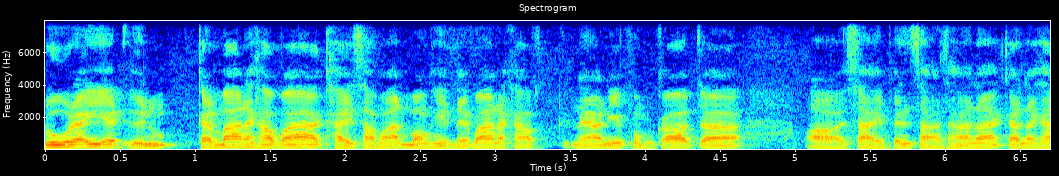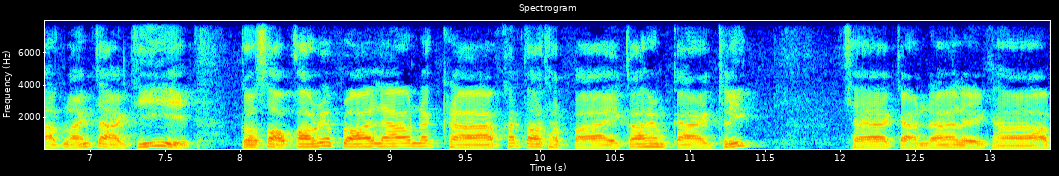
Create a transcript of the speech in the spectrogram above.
ดูรายละเอียดอื่นกันบ้างนะครับ ว่าใครสามารถมองเห็นได้บ้างนะครับ ในอันนี้ผมก็จะใส่เป็นสาธารณะกันนะครับ หลังจากที่ตรวจสอบความเรียบร้อยแล้วนะครับ ขั้นตอนถัดไปก็ทำการคลิก แชร์กันได้เลยครับ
